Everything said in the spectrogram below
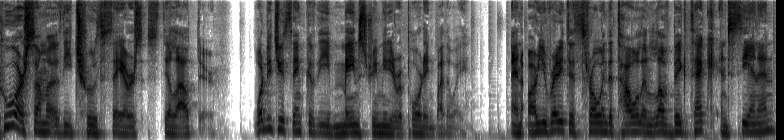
Who are some of the truth sayers still out there? What did you think of the mainstream media reporting, by the way? And are you ready to throw in the towel and love big tech and CNN?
